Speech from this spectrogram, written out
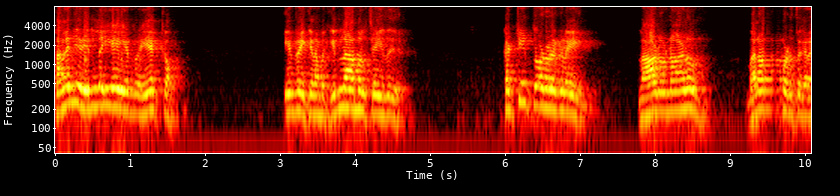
கலைஞர் இல்லையே என்ற இயக்கம் இன்றைக்கு நமக்கு இல்லாமல் செய்து கட்சி தோழர்களை நாடு நாளும் பலப்படுத்துகிற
